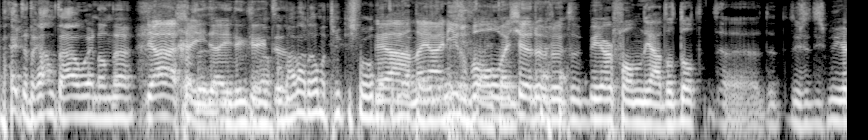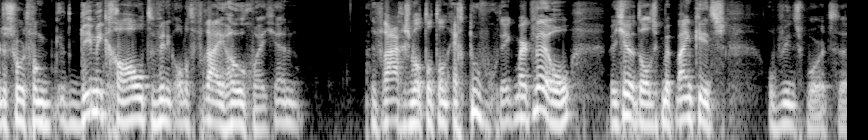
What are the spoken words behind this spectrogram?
buiten het raam te houden en dan... eh, Ja, geen idee. Denk, ik- mij waren er allemaal trucjes voor. om Ja, nou ja, in de ieder geval, weet je, de, meer van, ja, dat, dat, eh, de- dus het is meer de soort van, het gimmickgehalte vind ik altijd vrij hoog, weet je. En de vraag is wat dat dan echt toevoegt. Ik merk wel, weet je, dat als ik met mijn kids op windsport eh,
